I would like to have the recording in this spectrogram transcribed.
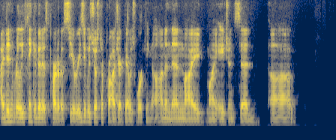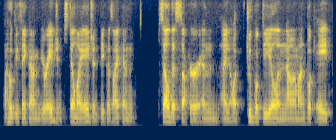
I didn't really think of it as part of a series. It was just a project I was working on. And then my my agent said, uh, "I hope you think I'm your agent, still my agent, because I can sell this sucker and I know a two book deal and now I'm on book eight.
